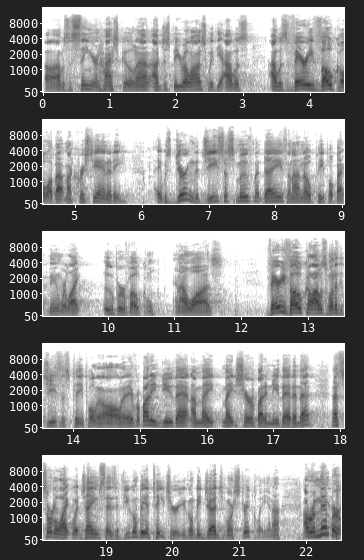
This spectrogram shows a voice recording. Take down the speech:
uh, I was a senior in high school, and I, will just be real honest with you. I was, I was very vocal about my Christianity it was during the Jesus movement days, and I know people back then were like uber vocal, and I was, very vocal. I was one of the Jesus people and all, and everybody knew that. And I made, made sure everybody knew that. And that, that's sort of like what James says if you're going to be a teacher, you're going to be judged more strictly. And I, I remember,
